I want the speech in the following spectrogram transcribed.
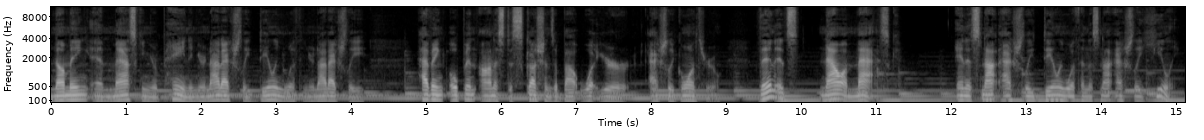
numbing and masking your pain and you're not actually dealing with and you're not actually having open, honest discussions about what you're actually going through, then it's now a mask and it's not actually dealing with and it's not actually healing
